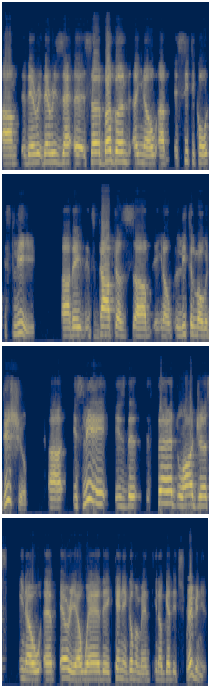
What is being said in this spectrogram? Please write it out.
um, there there is a, a suburban, uh, you know, uh, a city called Eastleigh. Uh, they, it's dubbed as um, you know Little Mogadishu. Uh, Eastleigh is the third largest you know uh, area where the Kenyan government you know get its revenues,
